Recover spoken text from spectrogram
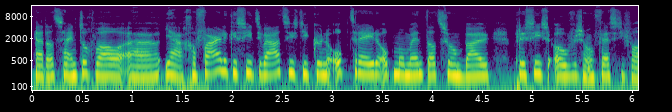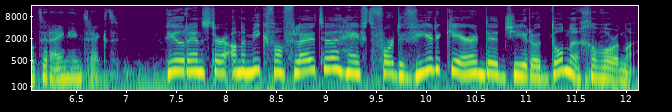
ja, dat zijn toch wel uh, ja, gevaarlijke situaties die kunnen optreden... op het moment dat zo'n bui precies over zo'n festivalterrein heen trekt. Wielrenster Annemiek van Vleuten heeft voor de vierde keer de Giro Donne gewonnen.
